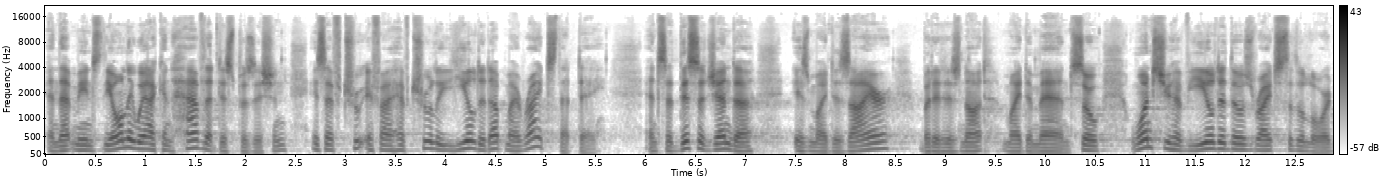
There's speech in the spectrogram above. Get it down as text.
And that means the only way I can have that disposition is if, tru- if I have truly yielded up my rights that day and said, This agenda is my desire, but it is not my demand. So once you have yielded those rights to the Lord,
